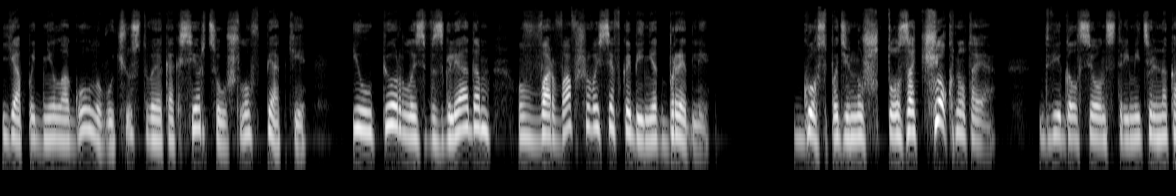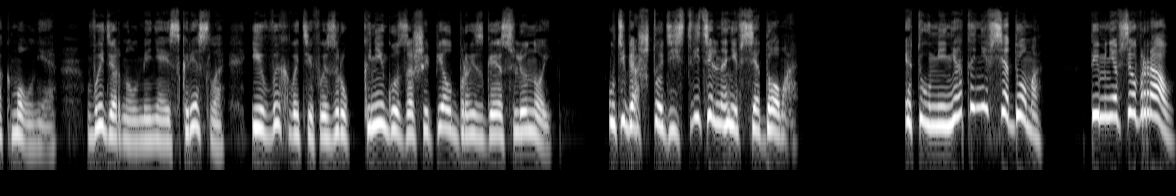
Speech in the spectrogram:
Я подняла голову, чувствуя, как сердце ушло в пятки, и уперлась взглядом в ворвавшегося в кабинет Брэдли. «Господи, ну что за чокнутая!» Двигался он стремительно, как молния, выдернул меня из кресла и, выхватив из рук книгу, зашипел, брызгая слюной. «У тебя что, действительно не все дома?» «Это у меня-то не все дома? Ты мне все врал!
